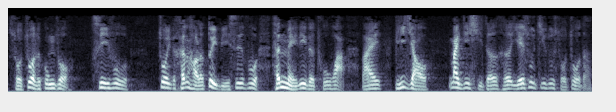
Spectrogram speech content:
所做的工作，是一幅做一个很好的对比，是一幅很美丽的图画，来比较麦基喜德和耶稣基督所做的。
